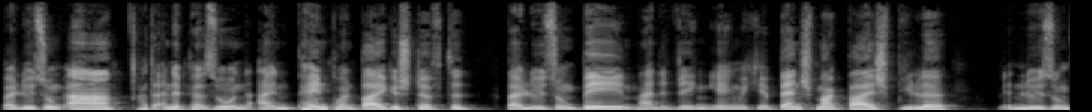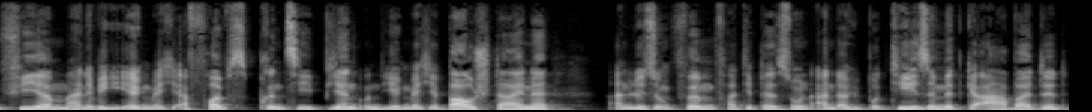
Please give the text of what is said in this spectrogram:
Bei Lösung A hat eine Person einen Painpoint beigestiftet, bei Lösung B meinetwegen irgendwelche Benchmark-Beispiele, in Lösung 4 meinetwegen irgendwelche Erfolgsprinzipien und irgendwelche Bausteine. An Lösung 5 hat die Person an der Hypothese mitgearbeitet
